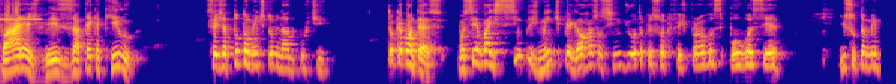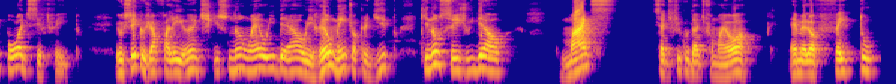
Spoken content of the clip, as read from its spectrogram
várias vezes até que aquilo seja totalmente dominado por ti. Então o que acontece? Você vai simplesmente pegar o raciocínio de outra pessoa que fez por você. Isso também pode ser feito. Eu sei que eu já falei antes que isso não é o ideal e realmente eu acredito que não seja o ideal. Mas, se a dificuldade for maior, é melhor feito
